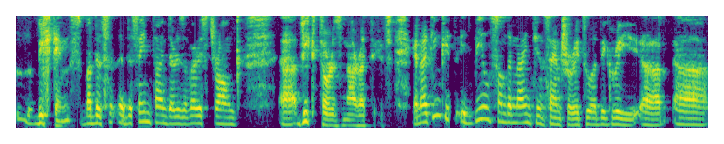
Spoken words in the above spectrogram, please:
victims, but at the same time, there is a very strong uh, victor's narrative. And I think it, it builds on the 19th century to a degree. Uh, uh,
